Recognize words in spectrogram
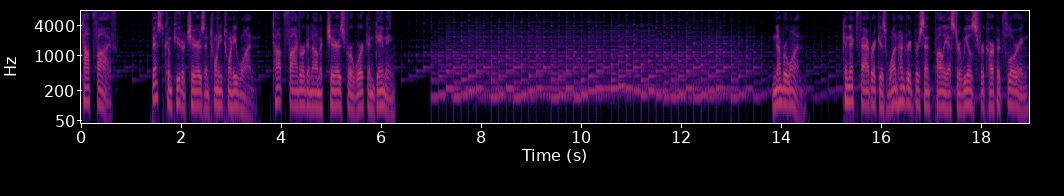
Top 5. Best computer chairs in 2021. Top 5 ergonomic chairs for work and gaming. Number 1. Connect Fabric is 100% polyester wheels for carpet flooring.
